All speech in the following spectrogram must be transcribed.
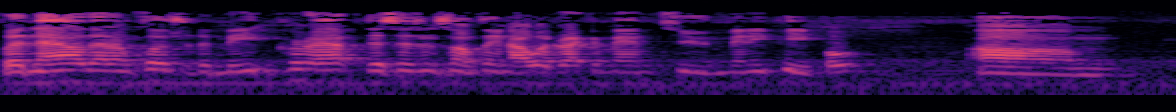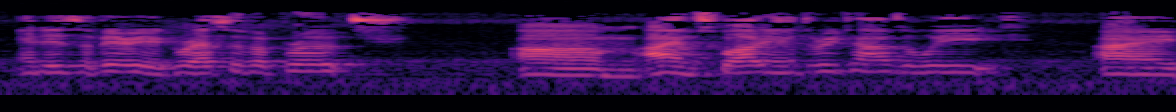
But now that I'm closer to meet prep, this isn't something I would recommend to many people. Um, and it is a very aggressive approach. Um, I am squatting three times a week. I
